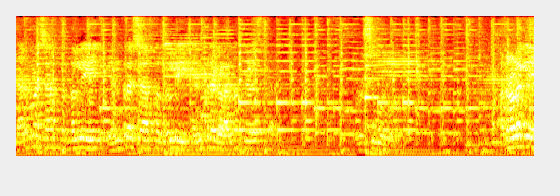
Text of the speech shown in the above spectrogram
ಧರ್ಮಶಾಸ್ತ್ರದಲ್ಲಿ, ಯಂತ್ರಶಾಸ್ತ್ರದಲ್ಲಿ ಯಂತ್ರಗಳನ್ನು ತಿಳಿಸ್ತಾರೆ ಋಷಿಮುನಿಗಳು ಅದರೊಳಗೆ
